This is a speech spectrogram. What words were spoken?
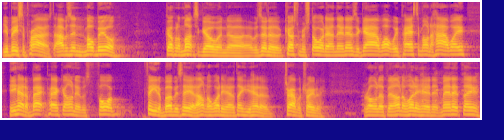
You'll be surprised. I was in Mobile a couple of months ago and uh, was at a customer store down there. And there was a guy, walk, we passed him on the highway. He had a backpack on that was four feet above his head. I don't know what he had. I think he had a travel trailer rolled up in. I don't know what he had. Man, that thing,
